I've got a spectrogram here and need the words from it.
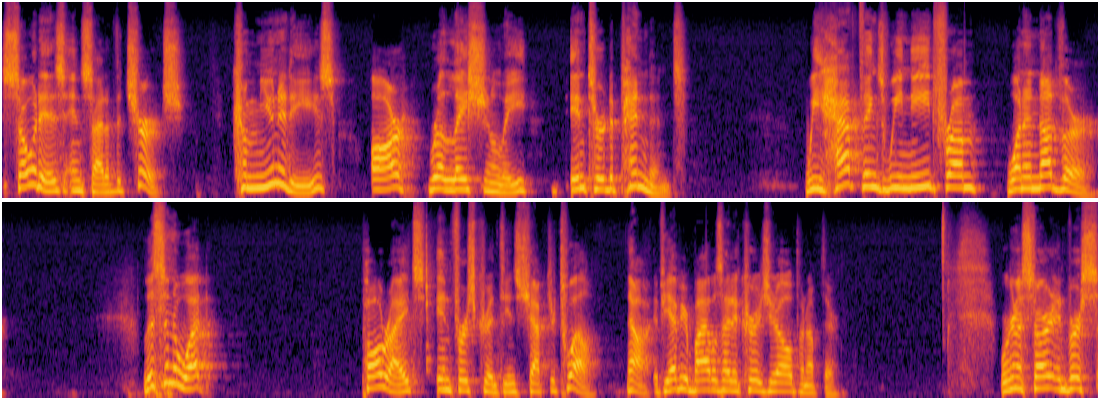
So it is inside of the church. Communities are relationally interdependent. We have things we need from one another. Listen to what Paul writes in 1 Corinthians chapter 12. Now, if you have your Bibles, I'd encourage you to open up there. We're going to start in verse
